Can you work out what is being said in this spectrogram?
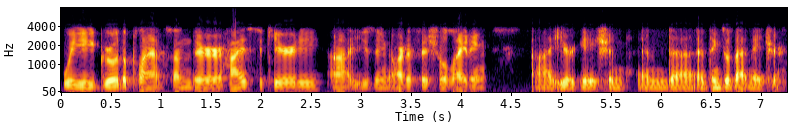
we grow the plants under high security uh, using artificial lighting, uh, irrigation, and uh, and things of that nature.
